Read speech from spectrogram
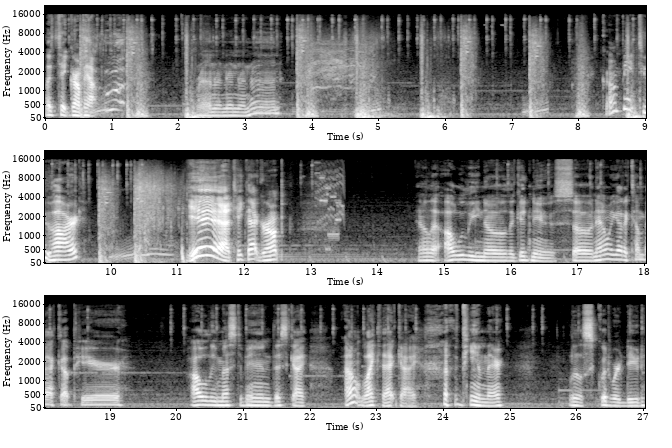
Let's take Gromp out. Run, run, run, run, run. Gromp ain't too hard. Yeah, take that, Gromp. Now let Owly know the good news. So now we got to come back up here. Owly must have been this guy. I don't like that guy being there. Little Squidward dude.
